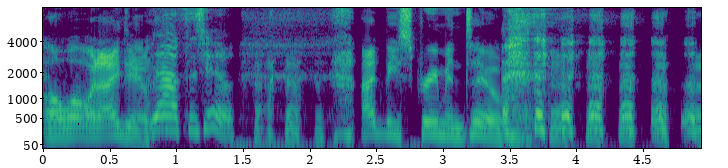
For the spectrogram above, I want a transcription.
oh, what would I do? Yeah, it's you. I'd be screaming too.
